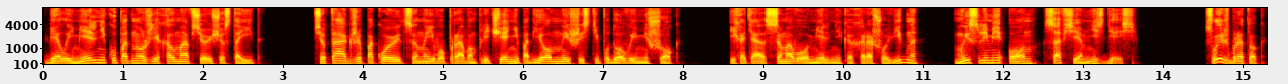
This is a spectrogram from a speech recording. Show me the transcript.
Белый мельник у подножья холма все еще стоит. Все так же покоится на его правом плече неподъемный шестипудовый мешок. И хотя самого мельника хорошо видно, мыслями он совсем не здесь. «Слышь, браток,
